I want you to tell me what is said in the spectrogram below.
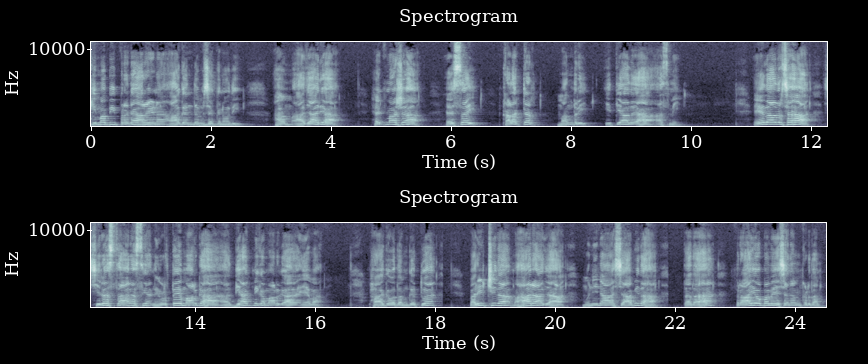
किमपि प्रकारेण आगन्तुं शक्नोति अहम् आचार्यः head master S I collector मन्त्री इत्यादयः अस्मि एतादृशः शिरस्थानस्य निवृत्ते मार्गः आध्यात्मिकमार्गः एव പരീക്ഷിത മഹാരാജ മുനിന ശാപിത. തത പ്രായോപവേശനം കൃതം.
